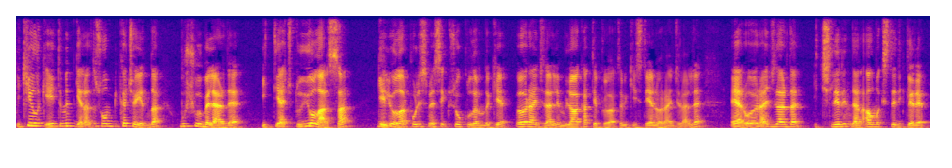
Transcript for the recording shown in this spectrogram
2 yıllık eğitimin genelde son birkaç ayında bu şubelerde ihtiyaç duyuyorlarsa geliyorlar polis meslek yüksek okullarındaki öğrencilerle mülakat yapıyorlar. Tabii ki isteyen öğrencilerle. Eğer o öğrencilerden içlerinden almak istedikleri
